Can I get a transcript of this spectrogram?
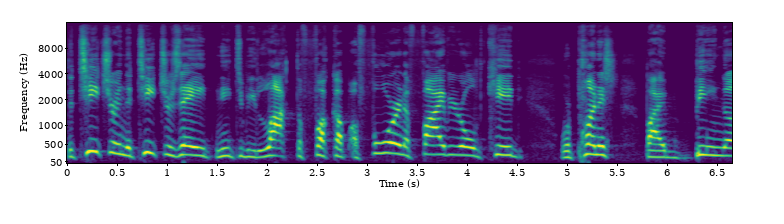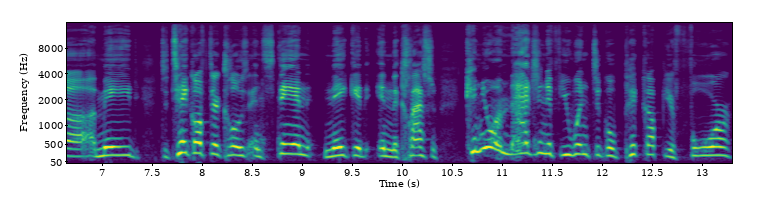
the teacher and the teacher's aide need to be locked the fuck up. A four and a five year old kid were punished by being uh, made to take off their clothes and stand naked in the classroom. Can you imagine if you went to go pick up your four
